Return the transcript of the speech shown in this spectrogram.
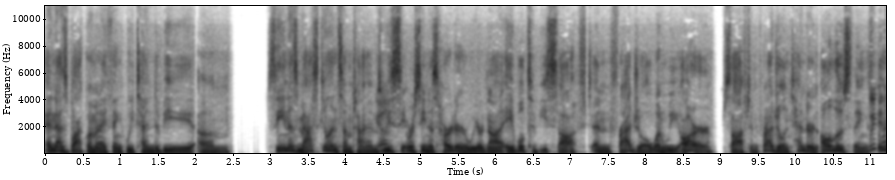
and as black women, I think we tend to be, um, seen as masculine sometimes. Yeah. We see, we're seen as harder. We are not able to be soft and fragile when we are soft and fragile and tender and all those things. We in,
